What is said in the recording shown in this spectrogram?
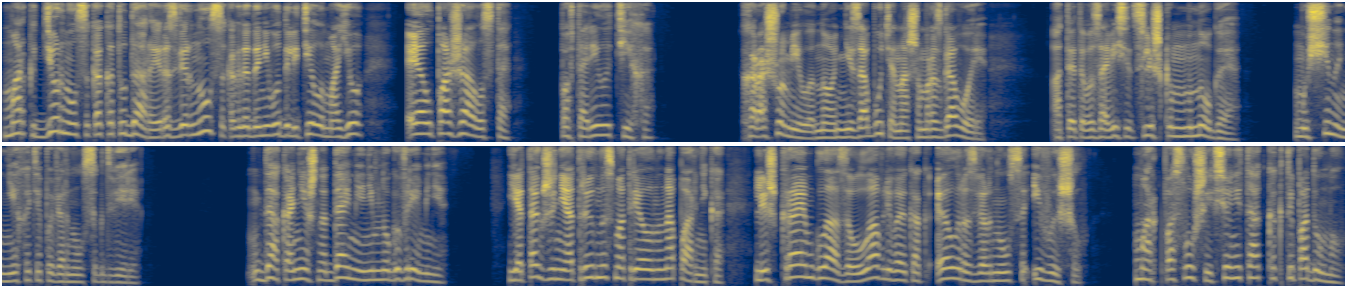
Марк дернулся как от удара и развернулся, когда до него долетело мое «Эл, пожалуйста», — повторила тихо. «Хорошо, мило, но не забудь о нашем разговоре. От этого зависит слишком многое». Мужчина нехотя повернулся к двери. «Да, конечно, дай мне немного времени». Я также неотрывно смотрела на напарника, лишь краем глаза улавливая, как Эл развернулся и вышел. «Марк, послушай, все не так, как ты подумал»,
